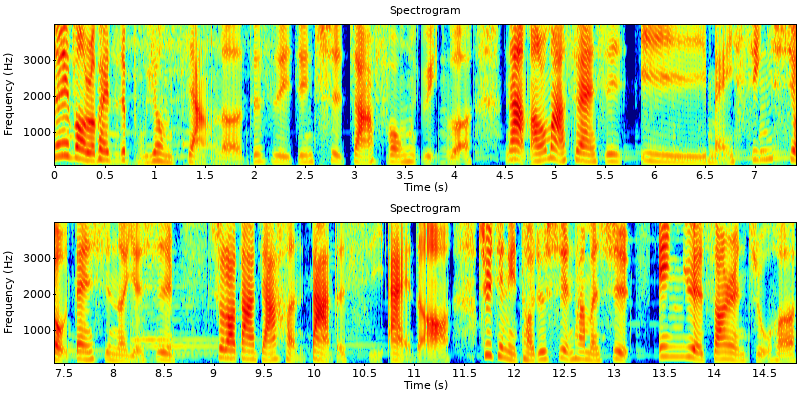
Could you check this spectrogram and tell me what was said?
珍妮佛罗佩兹就不用讲了，就是已经叱咤风云了。那马鲁马虽然是一枚新秀，但是呢，也是受到大家很大的喜爱的哦。剧情里头就饰演他们是音乐双人组合，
